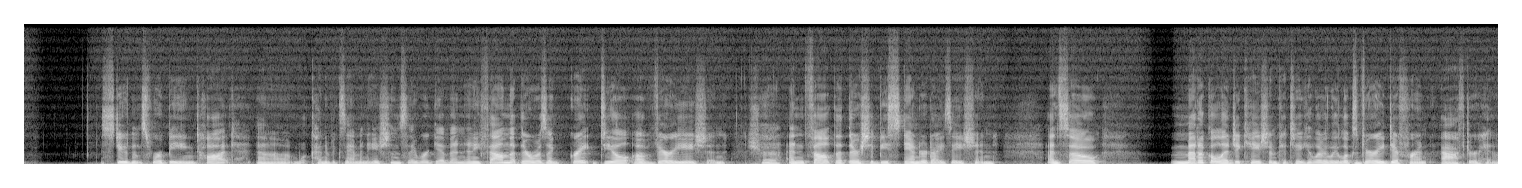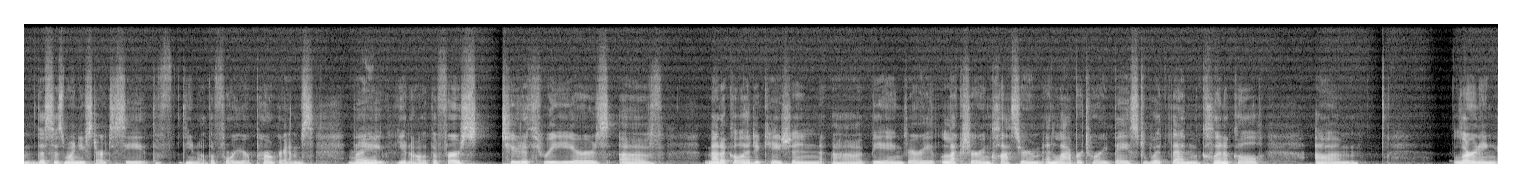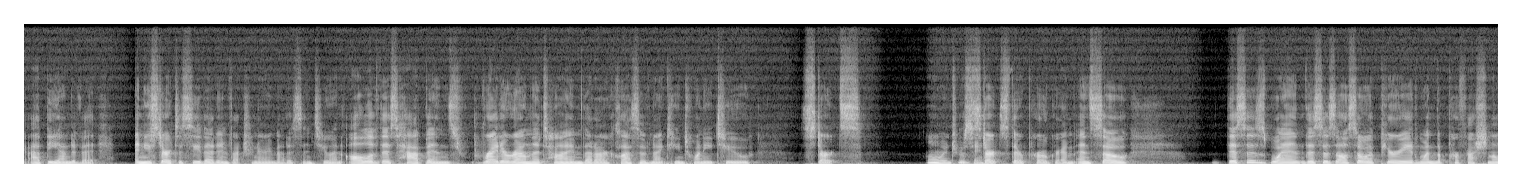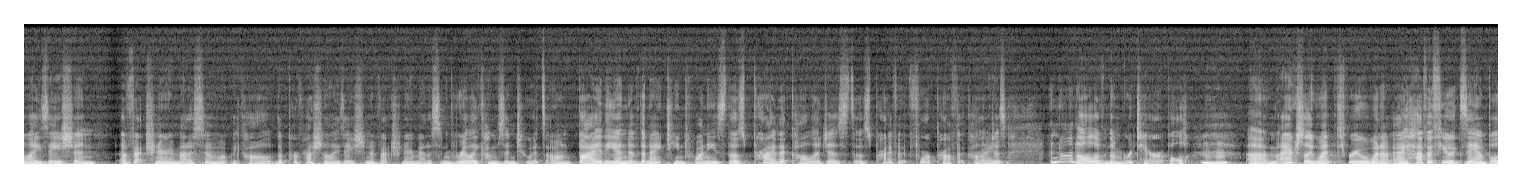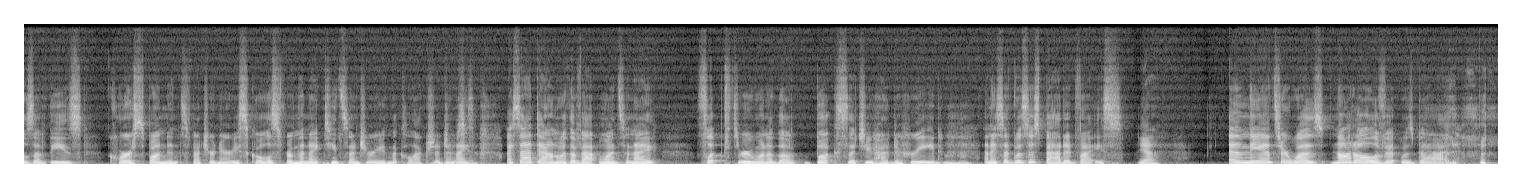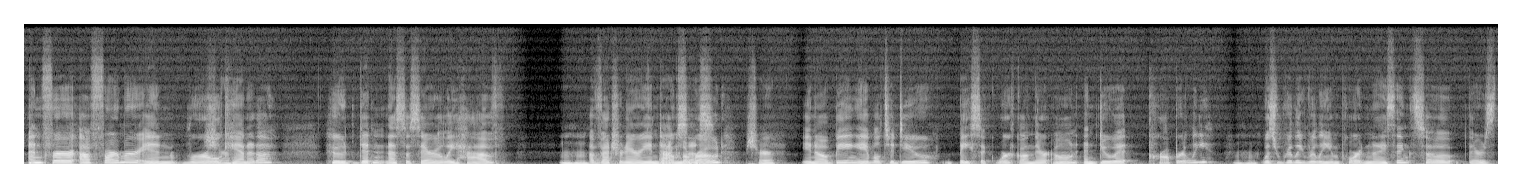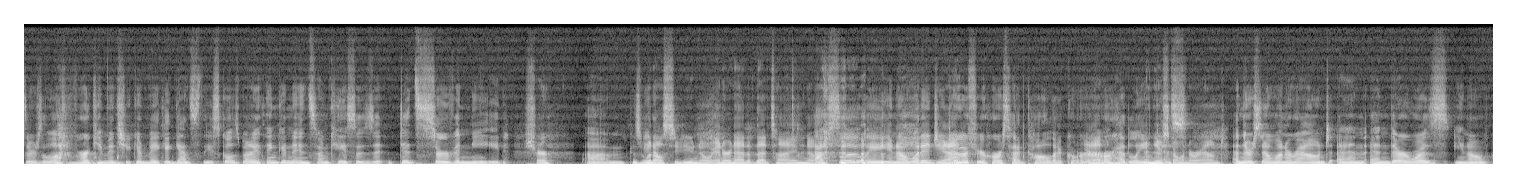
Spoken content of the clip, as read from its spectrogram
students were being taught, uh, what kind of examinations they were given. And he found that there was a great deal of variation Sure. and felt that there should be standardization. And so medical education particularly looks very different after him. This is when you start to see the you know the four-year programs. The Right. you know the first 2 to 3 years of medical education uh, being very lecture and classroom and laboratory based with then clinical um, learning at the end of it. And you start to see that in veterinary medicine too. And all of this happens right around the time that our class of 1922 starts Oh, interesting. starts their program. And so this is when this is also a period when the professionalization of veterinary medicine, what we call the professionalization of veterinary medicine, really comes into its own. By the end of the 1920s, those private colleges, those private for-profit colleges, and not all of them were terrible. Um, I actually went through when I, I have a few examples of these correspondence veterinary schools from the 19th century in the collection, and I I sat down with a vet once and I flipped through one of the books that you had to read, and I said, "Was this bad advice?" Yeah. And the answer was not all of it was bad. and for a farmer in rural Sure. Canada who didn't necessarily have a veterinarian down the road, Sure. you know, being able to do basic work on their own and do it properly Mm-hmm. was really, really important. And I think so. There's there's a lot of arguments you can make against these schools, but I think in, in some cases it did serve a need. Sure. Um, Because you what know, else did you know? Internet at that time? No. Absolutely. You know, what did you Yeah. do if your horse had colic or, Yeah. or had lameness? And there's no one around. And there's no one around. And and there was, you know,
